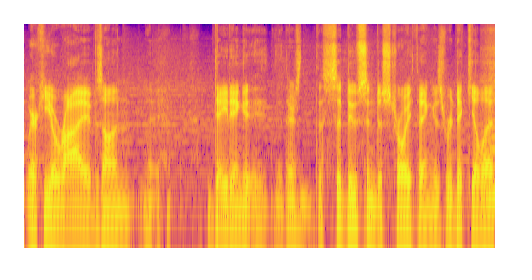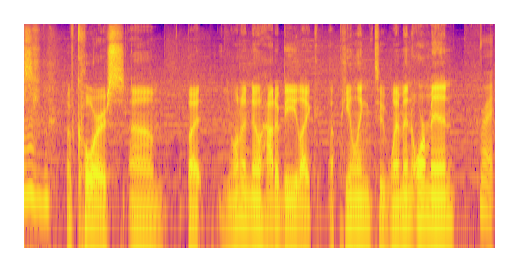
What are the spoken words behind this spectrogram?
where he arrives on dating, it, there's the seduce and destroy thing is ridiculous, of course. Um, but you want to know how to be like appealing to women or men Right.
